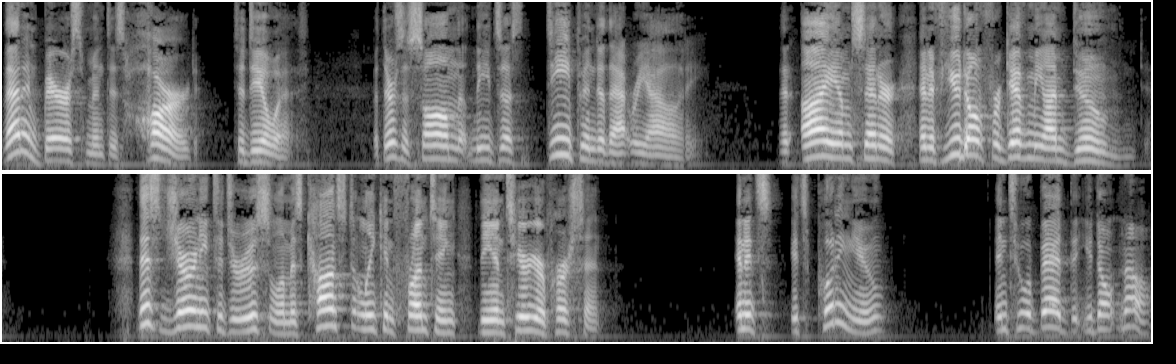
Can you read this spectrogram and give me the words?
That embarrassment is hard to deal with. But there's a psalm that leads us deep into that reality that I am sinner, and if you don't forgive me, I'm doomed. This journey to Jerusalem is constantly confronting the interior person. And it's, it's putting you into a bed that you don't know,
